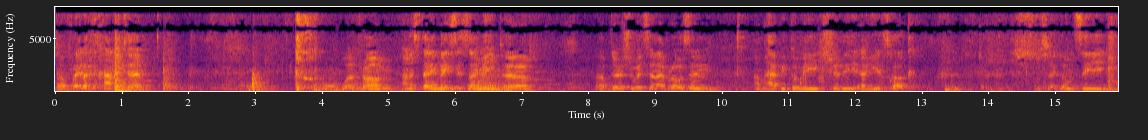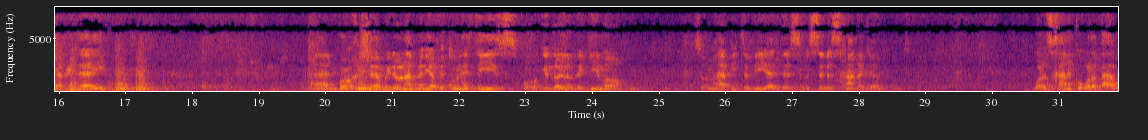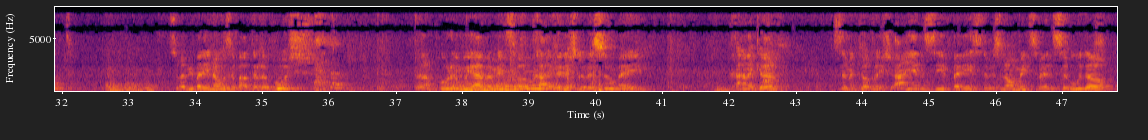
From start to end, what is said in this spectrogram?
So Freiliche Chanukah, well, from on a steady basis, I meet uh, Rav Dershowitz and Rav Rosen. I'm happy to meet Shimi and Yitzchak, which I don't see every day. And Baruch Hashem, we don't have many opportunities for Gedolah Legima. So I'm happy to be at this Mesivus Chanukah. What is Hanukkah all about? So everybody knows about the Levush. That on Purim we have a mitzvah of Chai Benish Levesume. Hanukkah, Sementov Reish Ayin, Siv Beis, there is no mitzvah in Seudo.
